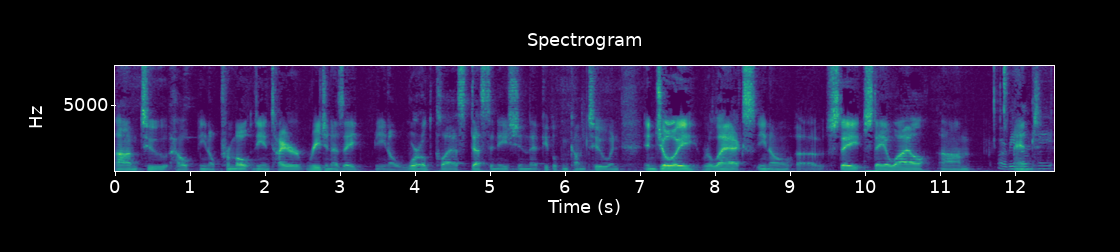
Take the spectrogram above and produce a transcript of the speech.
um, to help you know promote the entire region as a you know world class destination that people can come to and enjoy, relax, you know, uh, stay stay a while. Um, Or and relocate.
